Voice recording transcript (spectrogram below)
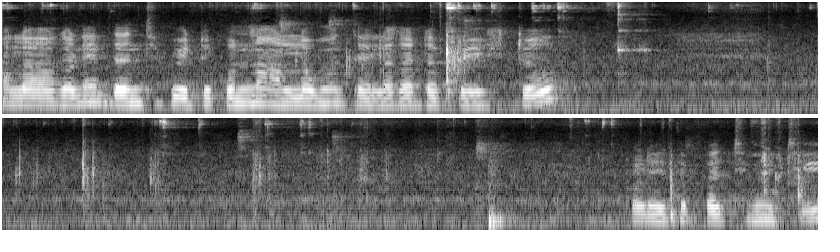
అలాగనే దంచి పెట్టుకున్న అల్లము తెల్లగడ్డ పేస్టు. ఇక్కడైతే పచ్చిమిర్చి.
